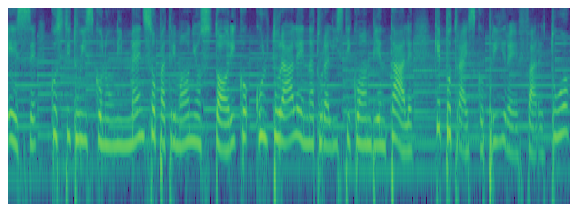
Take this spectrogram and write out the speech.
Esse costituiscono un immenso patrimonio storico, culturale e naturalistico ambientale che potrai scoprire e fare tuo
